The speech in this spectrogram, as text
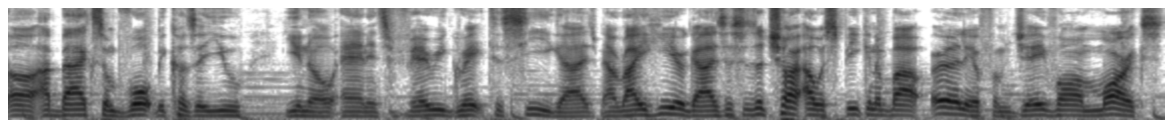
uh, I bagged some Volt because of you, you know, and it's very great to see, guys. Now, right here, guys, this is a chart I was speaking about earlier from Javon Marks.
